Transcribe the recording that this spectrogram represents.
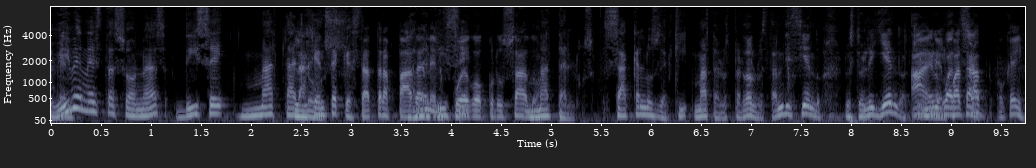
vive en estas zonas dice mátalos. La gente que está atrapada en el fuego cruzado. Mátalos, sácalos de aquí, mátalos, perdón, lo están diciendo, lo estoy leyendo aquí ah, en, el, WhatsApp. WhatsApp.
